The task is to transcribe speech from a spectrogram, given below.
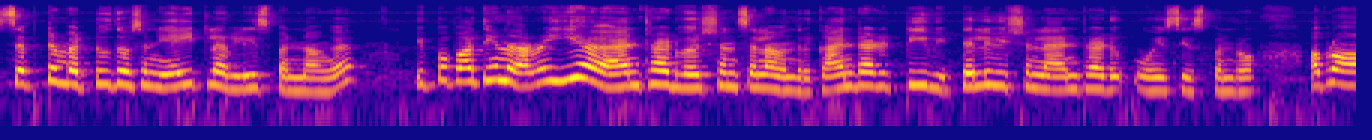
செப்டம்பர் டூ தௌசண்ட் எயிட்டில் ரிலீஸ் பண்ணாங்க. இப்போ பார்த்தீங்கன்னா நிறைய ஆண்ட்ராய்டு வெர்ஷன்ஸ் எல்லாம் வந்திருக்கு. ஆண்ட்ராய்டு டிவி டெலிவிஷனில் ஆண்ட்ராய்டு ஓஎஸ் யூஸ் பண்ணுறோம் அப்புறம்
